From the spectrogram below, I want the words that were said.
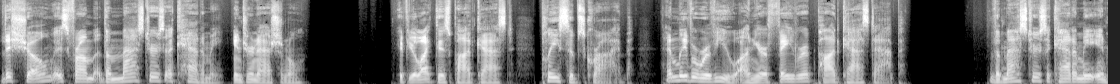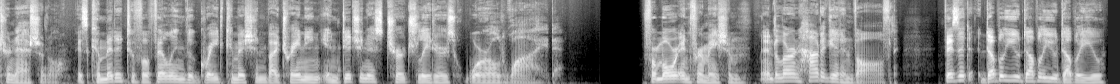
This show is from the Masters Academy International. If you like this podcast, please subscribe and leave a review on your favorite podcast app. The Masters Academy International is committed to fulfilling the Great Commission by training Indigenous church leaders worldwide. For more information and to learn how to get involved, visit www.tmai.org.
